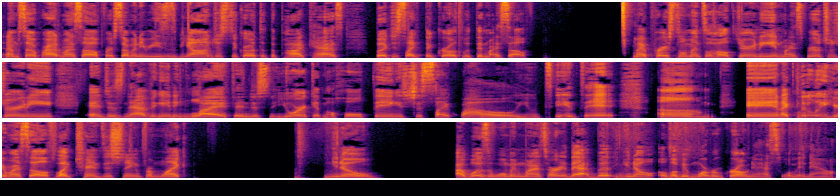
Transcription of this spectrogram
And I'm so proud of myself for so many reasons beyond just the growth of the podcast, but just like the growth within myself my personal mental health journey and my spiritual journey and just navigating life and just New York and the whole thing. It's just like, wow, you did that. Um, and I literally hear myself like transitioning from like, you know, I was a woman when I started that, but you know, a little bit more of a grown ass woman now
